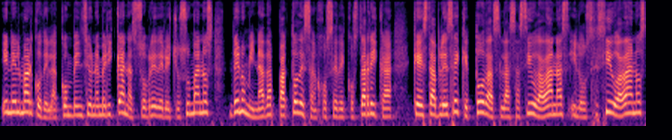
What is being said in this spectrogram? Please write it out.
en el marco de la Convención Americana sobre Derechos Humanos, denominada Pacto de San José de Costa Rica, que establece que todas las ciudadanas y los ciudadanos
